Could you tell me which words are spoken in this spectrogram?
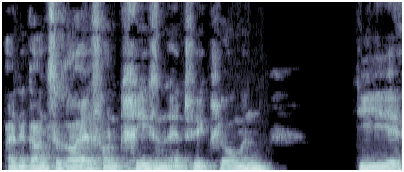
eine ganze Reihe von Krisenentwicklungen, die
